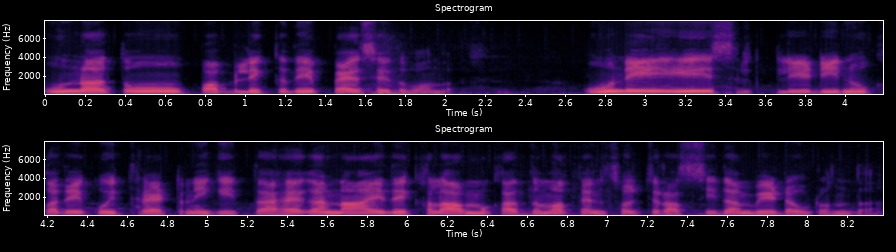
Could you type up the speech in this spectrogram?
ਉਹਨਾਂ ਤੋਂ ਪਬਲਿਕ ਦੇ ਪੈਸੇ ਦਵਾਉਂਦਾ ਸੀ। ਉਹਨੇ ਇਸ ਲੇਡੀ ਨੂੰ ਕਦੇ ਕੋਈ ਥ੍ਰੈਟ ਨਹੀਂ ਕੀਤਾ ਹੈਗਾ, ਨਾ ਇਹਦੇ ਖਿਲਾਫ ਮੁਕੱਦਮਾ 384 ਦਾ ਮੇਡ ਆਊਟ ਹੁੰਦਾ।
